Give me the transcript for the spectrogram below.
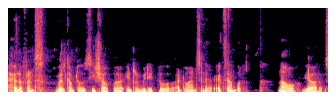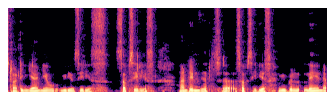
Hello friends, welcome to C Sharp uh, Intermediate to Advanced example. Now we are starting a new video series, sub-series and in this uh, sub-series we will learn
